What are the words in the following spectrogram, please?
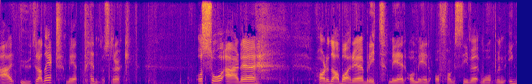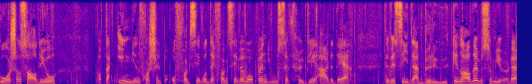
er utradert med et pennestrøk. Og så er det har det da bare blitt mer og mer offensive våpen. I går så sa de jo at det er ingen forskjell på offensive og defensive våpen. Jo, selvfølgelig er det det. Det vil si det er bruken av dem som gjør det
